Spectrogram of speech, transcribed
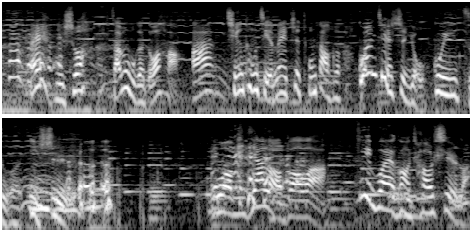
哎，你说咱们五个多好啊，情同姐妹，志同道合，关键是有规则意识。我们家老包啊，最不爱逛超市了。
